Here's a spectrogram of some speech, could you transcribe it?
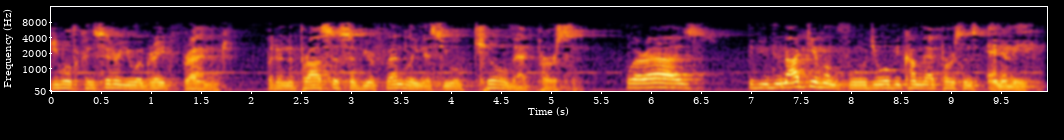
he will consider you a great friend. But in the process of your friendliness, you will kill that person. Whereas, if you do not give him food, you will become that person's enemy.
